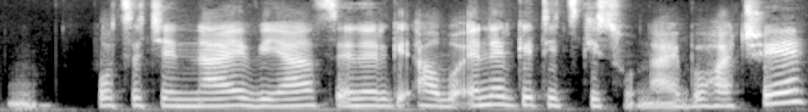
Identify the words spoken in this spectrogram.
v podstate najviac, energe, alebo energeticky sú najbohatšie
